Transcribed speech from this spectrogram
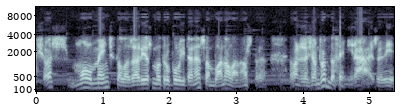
Això és molt menys que les àrees metropolitanes semblant a la nostra. Llavors, això ens ho hem de fer mirar, és a dir,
